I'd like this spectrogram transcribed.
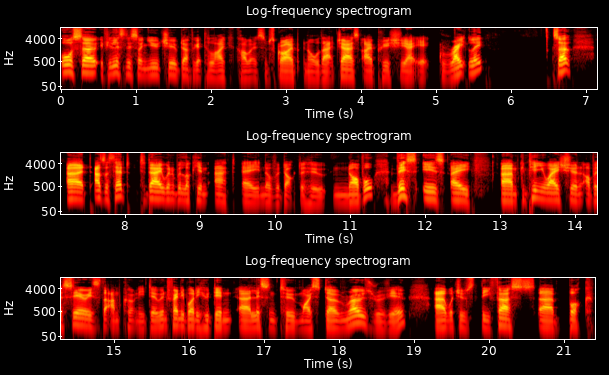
Also, if you listen to this on YouTube, don't forget to like, comment, and subscribe and all that jazz. I appreciate it greatly. So, uh, as I said, today we're going to be looking at another Doctor Who novel. This is a um, continuation of a series that I'm currently doing. For anybody who didn't uh, listen to my Stone Rose review, uh, which was the first uh, book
